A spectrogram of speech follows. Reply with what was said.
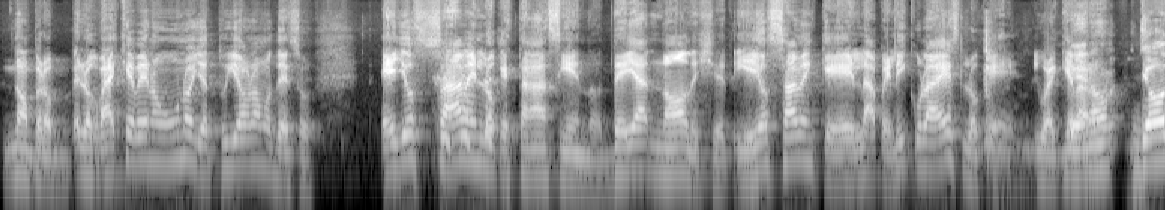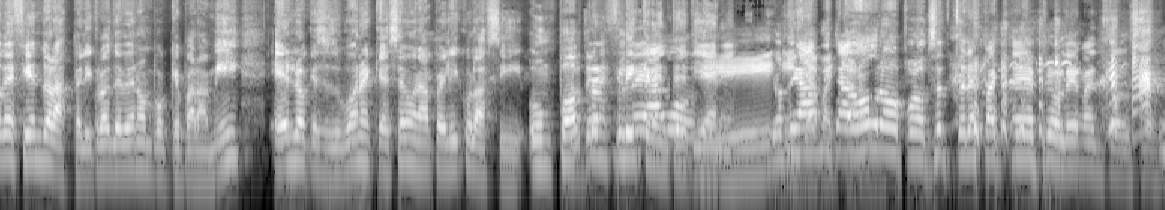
No, pero lo que pasa es que Venom 1, ya tú y yo hablamos de eso. Ellos saben lo que están haciendo. They acknowledge it. Y ellos saben que la película es lo que es. Igual que la Venom- yo defiendo las películas de Venom porque para mí es lo que se supone que es una película así. Un popcorn yo te flick que hago- entretiene. Sí, Yo y te carajo. adoro, pero entonces tú eres parte del problema entonces. Yo,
